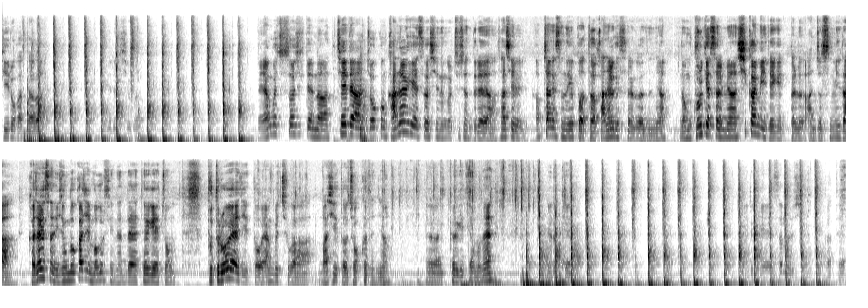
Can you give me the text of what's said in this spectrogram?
뒤로 갔다가 이런 식으로. 네, 양배추 써실 때는 최대한 조금 가늘게 써시는 걸 추천드려요. 사실 업장에서는 이것보다 더 가늘게 썰거든요. 너무 굵게 썰면 식감이 되게 별로 안 좋습니다. 가정에서는 이 정도까지 먹을 수 있는데 되게 좀 부드러워야지 또 양배추가 맛이 더 좋거든요. 네, 그렇기 때문에 이렇게 이렇게 썰어주시면 될 것 같아요.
